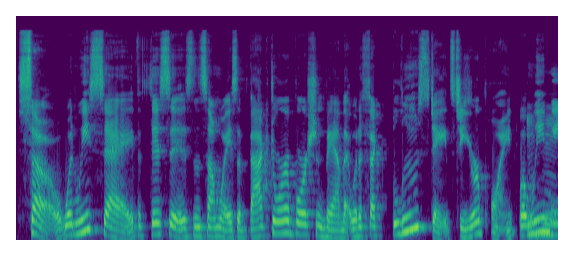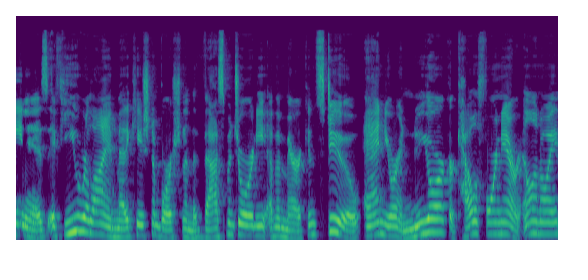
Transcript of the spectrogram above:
So, when we say that this is in some ways a backdoor abortion ban that would affect blue states, to your point, what mm-hmm. we mean is if you rely on medication abortion, and the vast majority of Americans do, and you're in New York or California or Illinois,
